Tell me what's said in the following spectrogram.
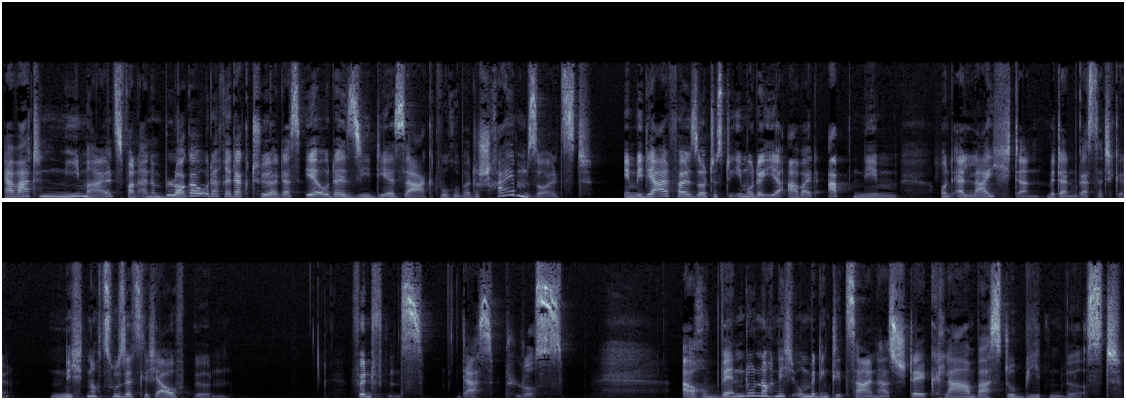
Erwarte niemals von einem Blogger oder Redakteur, dass er oder sie dir sagt, worüber du schreiben sollst. Im Idealfall solltest du ihm oder ihr Arbeit abnehmen und erleichtern mit deinem Gastartikel, nicht noch zusätzliche aufbürden. Fünftens, das Plus. Auch wenn du noch nicht unbedingt die Zahlen hast, stell klar, was du bieten wirst.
